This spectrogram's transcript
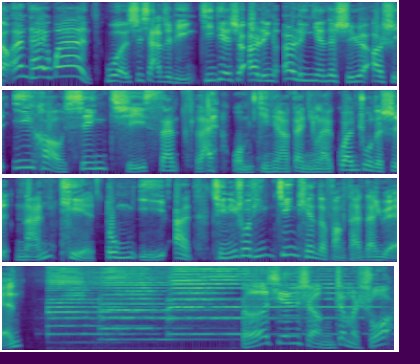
早安台湾，我是夏志平。今天是二零二零年的十月二十一号，星期三。来，我们今天要带您来关注的是南铁东移案，请您收听今天的访谈单元。德先生这么说。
